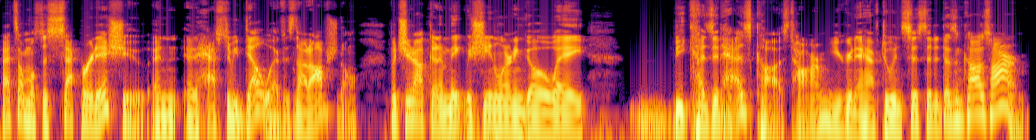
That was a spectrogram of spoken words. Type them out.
that's almost a separate issue and it has to be dealt with. It's not optional. But you're not going to make machine learning go away because it has caused harm. You're going to have to insist that it doesn't cause harm.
